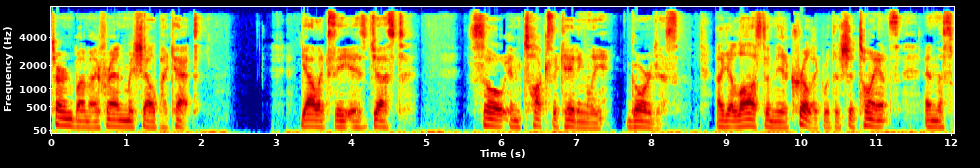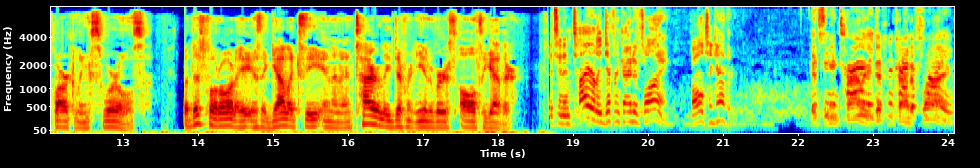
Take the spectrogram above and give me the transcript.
turned by my friend Michel Paquette. Galaxy is just so intoxicatingly gorgeous. I get lost in the acrylic with the chatoyance and the sparkling swirls. But this Furore is a galaxy in an entirely different universe altogether. It's an entirely different kind of flying altogether. It's an entirely different kind of flying.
